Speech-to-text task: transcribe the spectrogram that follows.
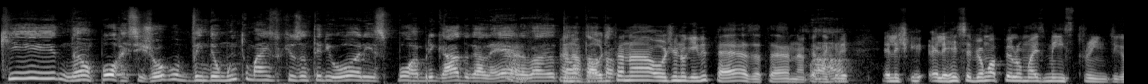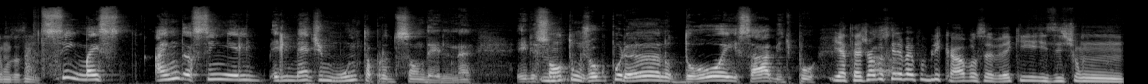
que, não, porra, esse jogo vendeu muito mais do que os anteriores. Porra, obrigado, galera. vai, É, tal, na tal, tá na, hoje no Game Pass até, né? Quer que ele, ele, ele recebeu um apelo mais mainstream, digamos assim. Sim, mas ainda assim ele, ele mede muito a produção dele, né? Ele solta um jogo por ano, dois, sabe? Tipo, E até jogos que ele vai publicar, você vê que existe um,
